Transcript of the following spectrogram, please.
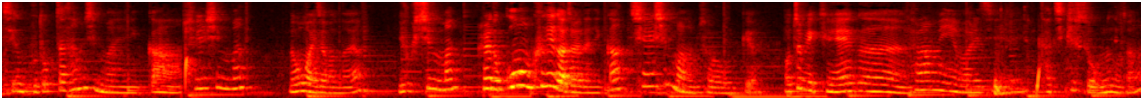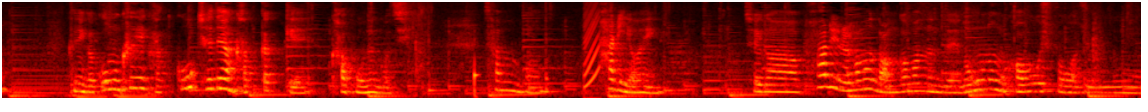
지금 구독자 30만이니까 70만? 너무 많이 잡았나요? 60만? 그래도 꿈은 크게 가져야 되니까 70만으로 잡아볼게요 어차피 계획은 사람이 말이지 다 지킬 수 없는 거잖아? 그러니까 꿈은 크게 갖고 최대한 가깝게 가보는 거지 3번 파리 여행 제가 파리를 한 번도 안 가봤는데 너무너무 가보고 싶어가지고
